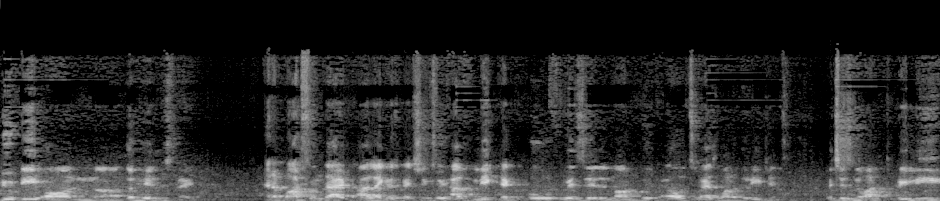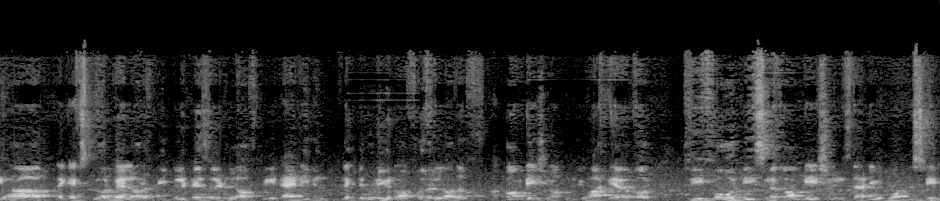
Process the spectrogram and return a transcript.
beauty on uh, the hills, right? And apart from that, uh, like I was mentioning, so you have Lake Tekapo, Twizel, Mount Cook also has one of the regions, which is not really uh, like explored by a lot of people. It is a little offbeat, and even like they don't even offer a lot of accommodation options. You hardly have about three, four decent accommodations that you would want to stay.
